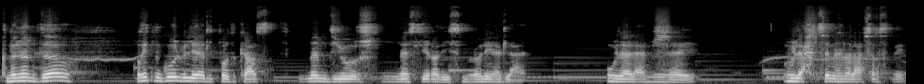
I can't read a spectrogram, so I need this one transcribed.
قبل ما نبداو بغيت نقول بلي هذا البودكاست ما مديورش الناس اللي غادي يسمعوا لي هذا العام ولا العام الجاي ولا حتى من هنا لعشر سنين.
